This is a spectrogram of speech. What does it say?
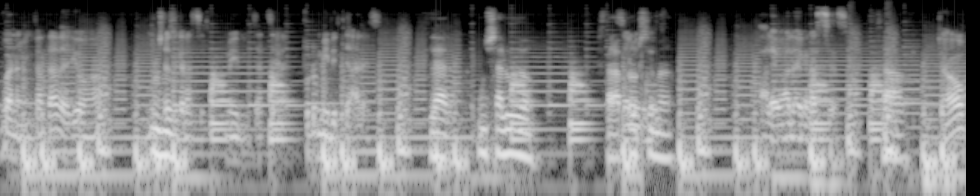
Bueno, encantada yo. ¿eh? Muchas gracias por mi por mi Claro, un saludo. Hasta la próxima. Vale, vale, gracias. Chao. Chao.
